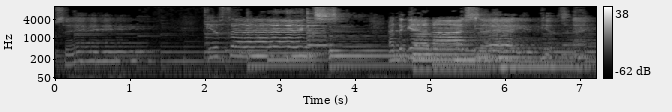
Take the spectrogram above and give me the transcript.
say, give thanks. And again I say, give thanks.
